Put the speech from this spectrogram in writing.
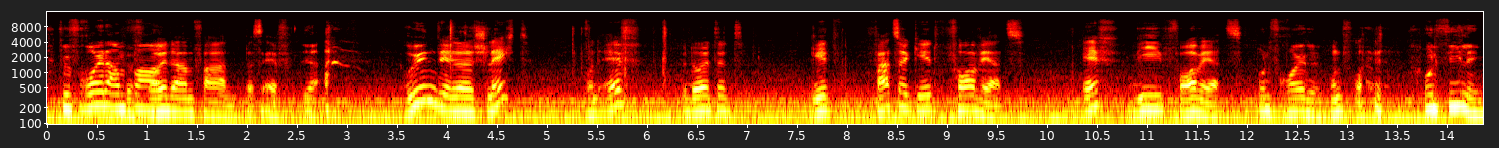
Für Freude am Für Fahren. Freude am Fahren, das F. Ja. Grün wäre schlecht und F bedeutet, geht, Fahrzeug geht vorwärts. F wie vorwärts Und Freude. und Freude. Und Feeling.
